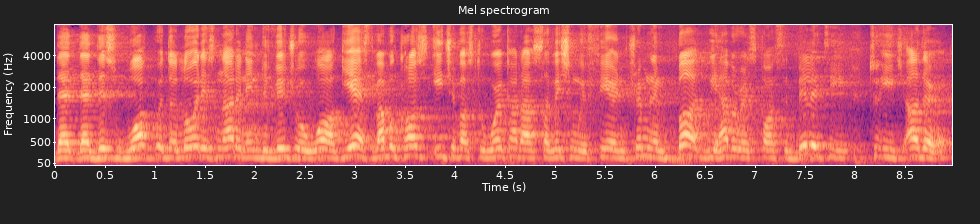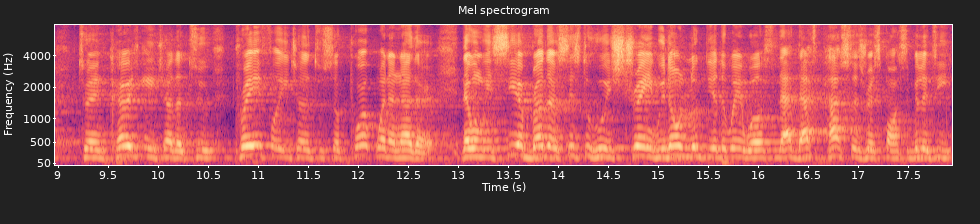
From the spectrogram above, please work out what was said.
That, that this walk with the Lord is not an individual walk. Yes, the Bible calls each of us to work out our salvation with fear and trembling, but we have a responsibility to each other, to encourage each other, to pray for each other, to support one another. That when we see a brother or sister who is strained, we don't look the other way. Well, so that, that's pastor's responsibility.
